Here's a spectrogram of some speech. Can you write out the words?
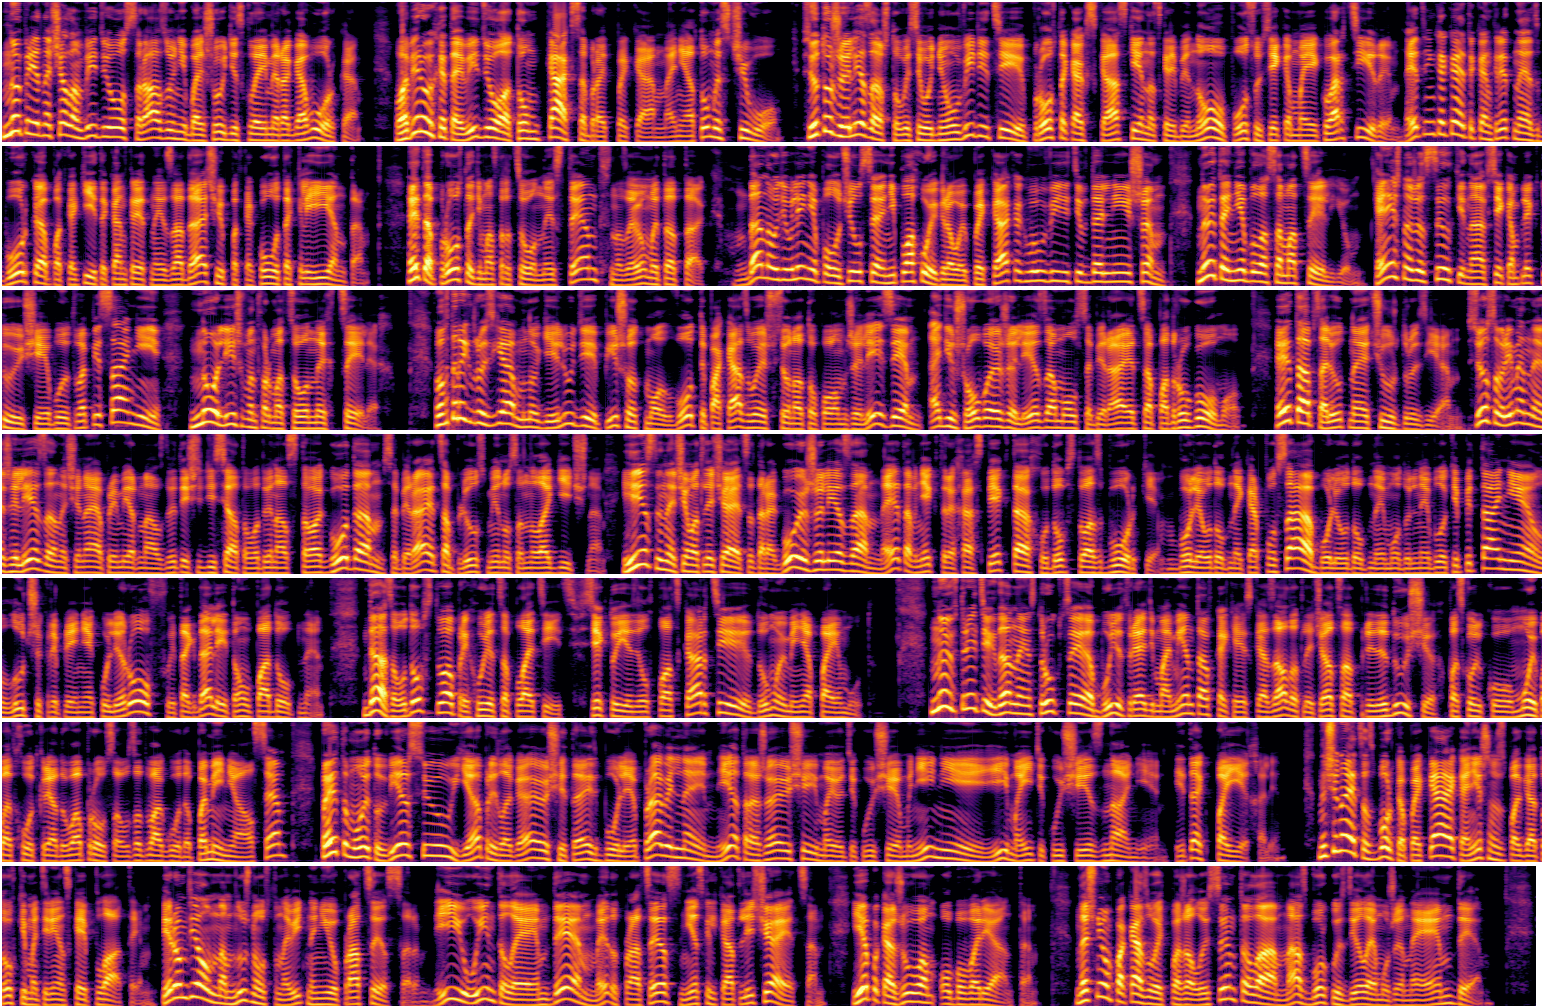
Но перед началом видео сразу небольшой дисклеймер-оговорка. Во-первых, это видео о том, как собрать ПК, а не о том, из чего. Все то железо, что вы сегодня увидите, просто как в сказке наскребено по сусекам моей квартиры. Это не какая-то конкретная сборка под какие-то конкретные задачи, под какого-то клиента. Это просто демонстрационный стенд, назовем это так. Да, на удивление получился неплохой игровой ПК, как вы увидите в дальнейшем, но это не было самоцелью. Конечно же, ссылки на все комплектующие будут в описании, но лишь в информационных целях. Во-вторых, друзья, многие люди пишут, мол, вот ты показываешь все на топовом железе, а дешевое железо, мол, собирается по-другому. Это абсолютная чушь, друзья. Все современное железо, начиная примерно с 2010-2012 года, собирается плюс-минус аналогично. Единственное, чем отличается дорогое железо, это в некоторых аспектах удобство сборки. Более удобные корпуса, более удобные модульные блоки питания, лучше крепление кулеров и так далее и тому подобное. Да, за удобство приходится платить. Все, кто ездил в плацкарте, думаю, меня поймут. Ну и в-третьих, данная инструкция будет в ряде моментов, как я и сказал, отличаться от предыдущих, поскольку мой подход к ряду вопросов за два года поменялся, поэтому эту версию я предлагаю считать более правильной и отражающей мое текущее мнение и мои текущие знания. Итак, поехали. Начинается сборка ПК, конечно же, с подготовки материнской платы. Первым делом нам нужно установить на нее процессор. И у Intel и AMD этот процесс несколько отличается. Я покажу вам оба варианта. Начнем показывать, пожалуй, с Intel, а сборку сделаем уже на AMD.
